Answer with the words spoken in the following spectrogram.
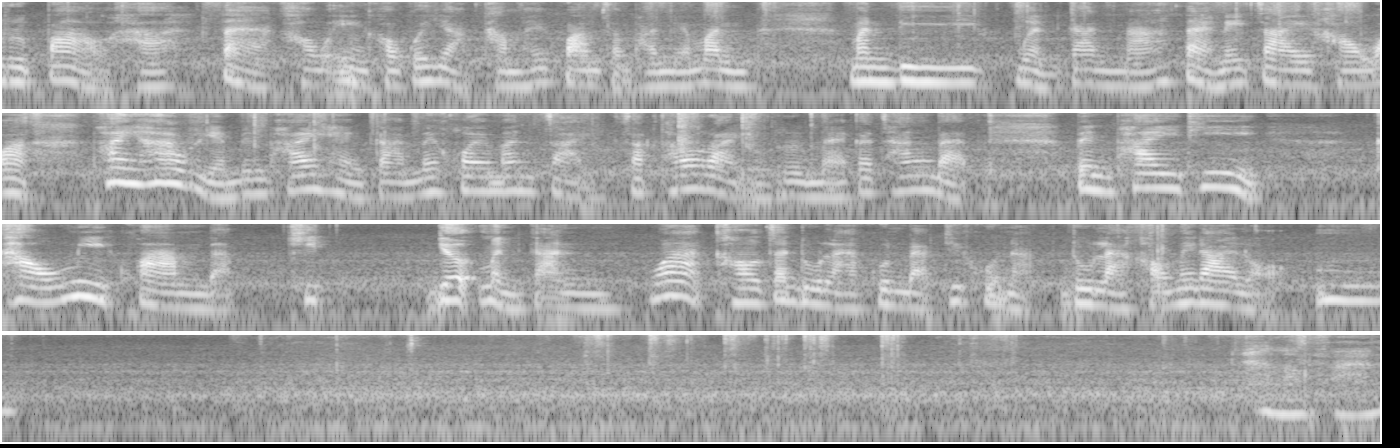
หรือเปล่าคะแต่เขาเองเขาก็อยากทำให้ความสัมพันธ์เนี้ยมันมันดีเหมือนกันนะ แต่ในใจเขาว่าไพ่ห้าเหรียญเป็นไพ่แห่งการไม่ค่อยมั่นใจสักเท่าไหร่หรือแม้กระทั่งแบบ เป็นไพ่ที่เขามีความแบบคิด เยอะเหมือนกัน ว่าเขาจะดูแลคุณแบบที่คุณอะดูแลเขาไม่ได้หรอกอืมฮัลโหลฟัน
